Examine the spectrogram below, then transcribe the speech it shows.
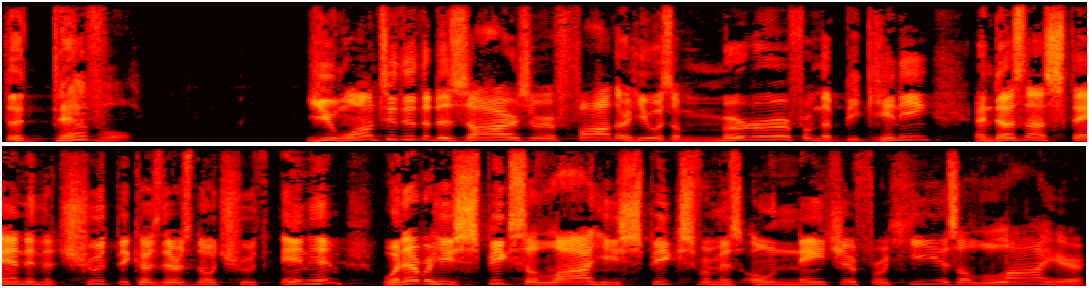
the devil. You want to do the desires of your father. He was a murderer from the beginning and does not stand in the truth because there's no truth in him. Whenever he speaks a lie, he speaks from his own nature, for he is a liar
